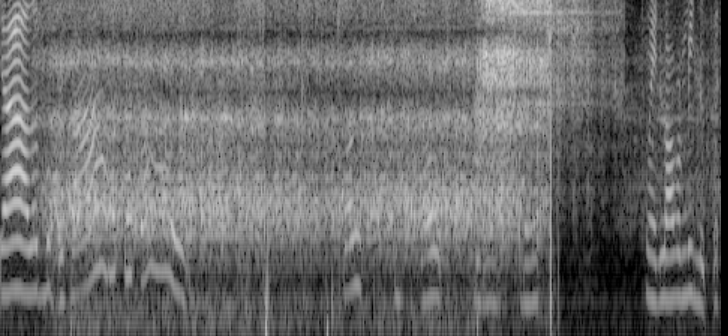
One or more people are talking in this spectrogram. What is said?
อย่ารถบุกไปจ้ารถบุกไปก็เราทำไม ล้อมันไม่หลุดเลย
